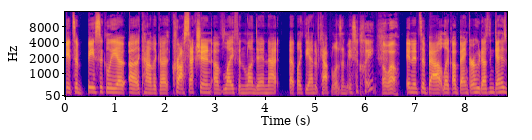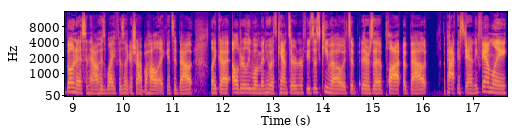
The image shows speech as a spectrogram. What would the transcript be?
it's a basically a, a kind of like a cross section of life in London at, at like the end of capitalism, basically Oh wow. and it's about like a banker who doesn't get his bonus and how his wife is like a shopaholic. It's about like a elderly woman who has cancer and refuses chemo. It's a there's a plot about a Pakistani family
